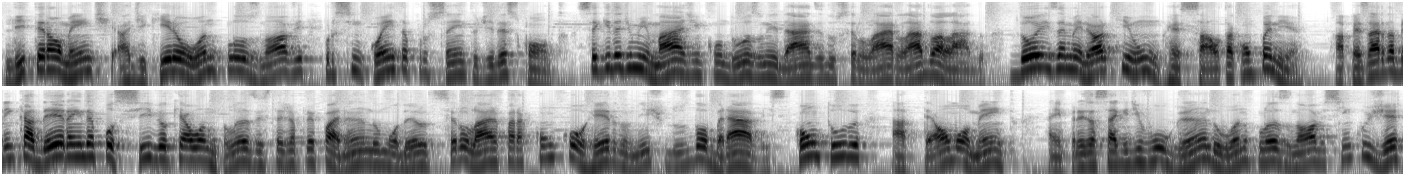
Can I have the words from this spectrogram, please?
literalmente, adquira o OnePlus 9 por 50% de desconto, seguida de uma imagem com duas unidades do celular lado a lado. Dois dois é melhor que um, ressalta a companhia. Apesar da brincadeira, ainda é possível que a OnePlus esteja preparando um modelo de celular para concorrer no nicho dos dobráveis. Contudo, até o momento, a empresa segue divulgando o OnePlus 9 5G,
